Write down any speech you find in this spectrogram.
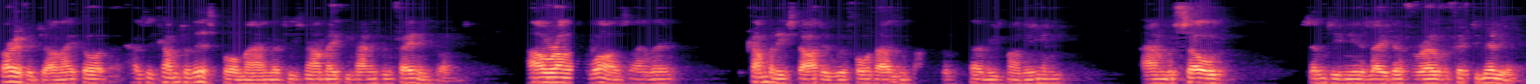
sorry for John. I thought, has it come to this, poor man, that he's now making management training films? How wrong I was. And the company started with four thousand pounds of Tony's money and, and was sold 17 years later for over 50 million,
